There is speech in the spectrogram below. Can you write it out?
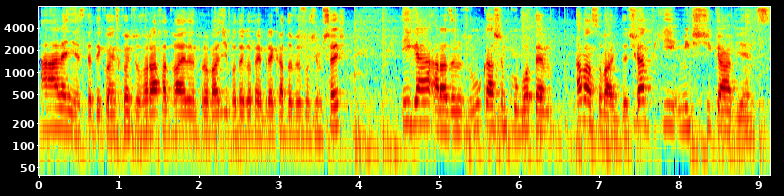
ale niestety koniec końców Rafa 2-1 prowadzi, bo tego tiebreaka dowiózł 8-6. Iga razem z Łukaszem Kubotem awansowali do ćwiartki Mikścika, więc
